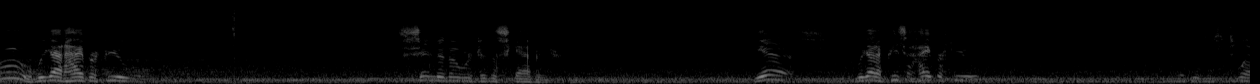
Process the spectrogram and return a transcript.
Ooh, we got hyperfuel. Send it over to the scavenger. Yes, we got a piece of hyperfuel. So it gives us 12.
